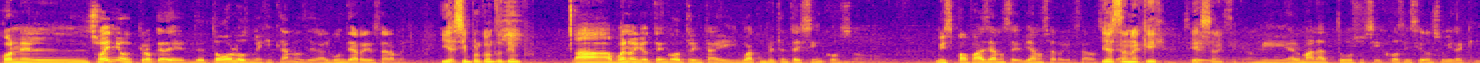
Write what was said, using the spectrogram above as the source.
Con el sueño, creo que de, de todos los mexicanos, de algún día regresar a México. ¿Y así por cuánto tiempo? Ah, bueno, yo tengo 30 y voy a cumplir 35. So mis papás ya no se, ya no se regresaron. Ya están aquí. Sí, Mi hermana tuvo sus hijos, hicieron su vida aquí.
